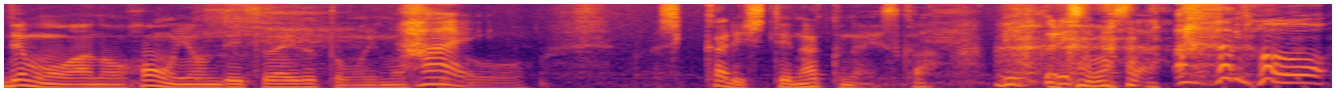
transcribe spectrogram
でもあの本を読んでいただいたと思いますけど、はい、しっかりしてなくないですか？びっくりしました。あの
